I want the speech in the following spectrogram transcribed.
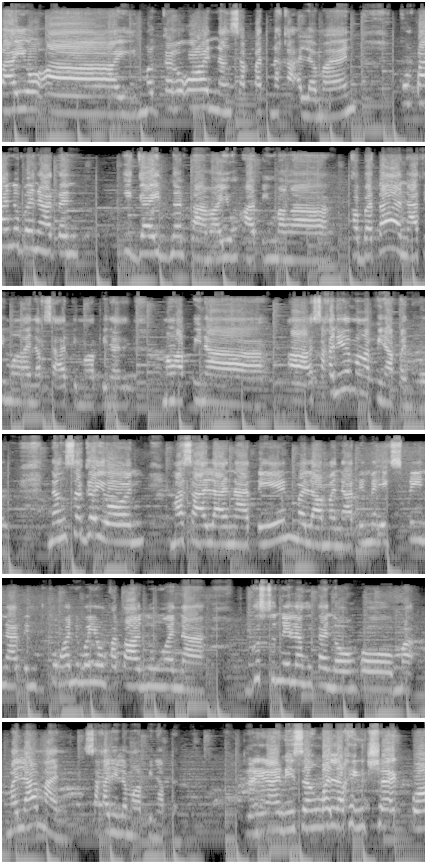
tayo ay magkaroon ng sapat na kaalaman kung paano ba natin i-guide ng tama yung ating mga kabataan, ating mga anak sa ating mga pina, mga pina ah, sa kanilang mga pinapanood. Nang sa gayon, masala natin, malaman natin, may explain natin kung ano man yung katanungan na gusto nilang itanong o ma- malaman sa kanilang mga pinapanood. Ayan, isang malaking check po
